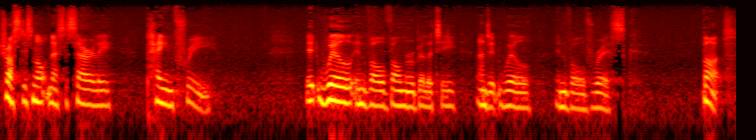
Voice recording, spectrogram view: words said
Trust is not necessarily pain free. It will involve vulnerability and it will involve risk. But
